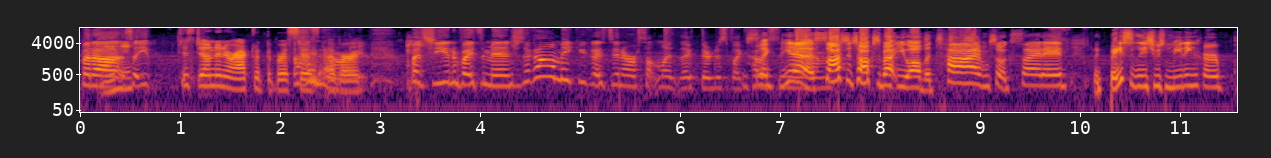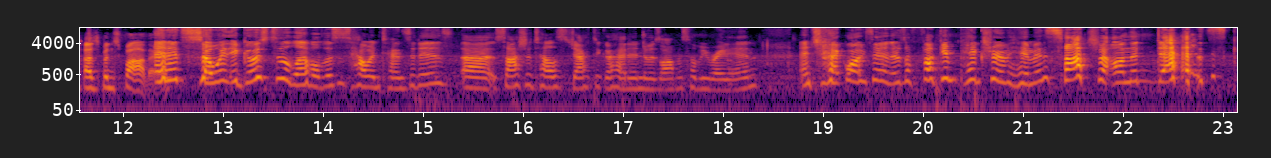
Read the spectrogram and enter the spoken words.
But uh, Mhm. so you, Just don't interact with the I Bristows know, ever. right? But she invites him in, and she's like, oh, I'll make you guys dinner or something like like they're just like It's like, yeah, him. Sasha talks about you all the time. I'm so excited. Like, basically, she was meeting her husband's father. And it's so it, it goes to the level. This is how intense it is. Uh, Sasha tells Jack to go ahead into his office. He'll be right in. and Jack walks in and there's a fucking picture of him and Sasha on the desk.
